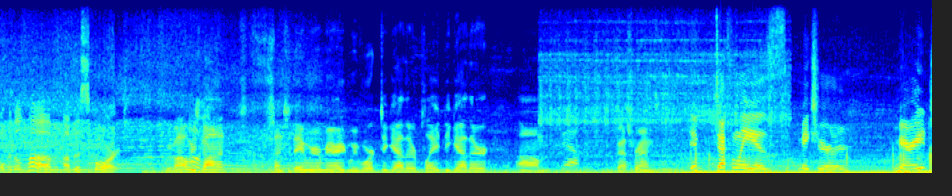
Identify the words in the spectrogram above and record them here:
over the love of the sport. We've always Oh, yeah. done it since the day we were married. We've worked together, played together, um, Yeah. best friends. It definitely is makes your marriage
